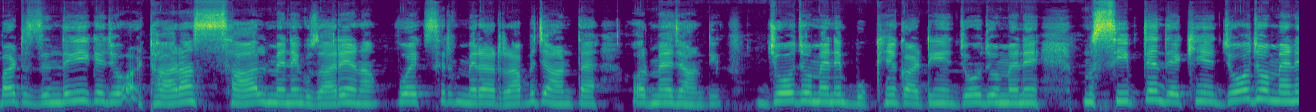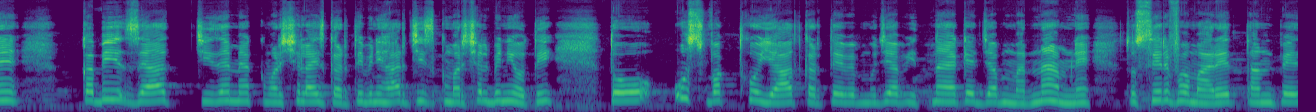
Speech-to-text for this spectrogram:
बट ज़िंदगी के जो अठारह साल मैंने गुजारे हैं ना, वो एक सिर्फ़ मेरा रब जानता है और मैं जानती हूँ। जो जो मैंने भूखें काटी हैं, जो जो मैंने मुसीबतें देखी हैं, जो जो मैंने कभी ज़्यादा चीज़ें मैं कमर्शलाइज़ करती भी नहीं, हर चीज़ कमर्शियल भी नहीं होती तो उस वक्त को याद करते हुए मुझे अब इतना है कि जब मरना है हमने तो सिर्फ़ हमारे तन पे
